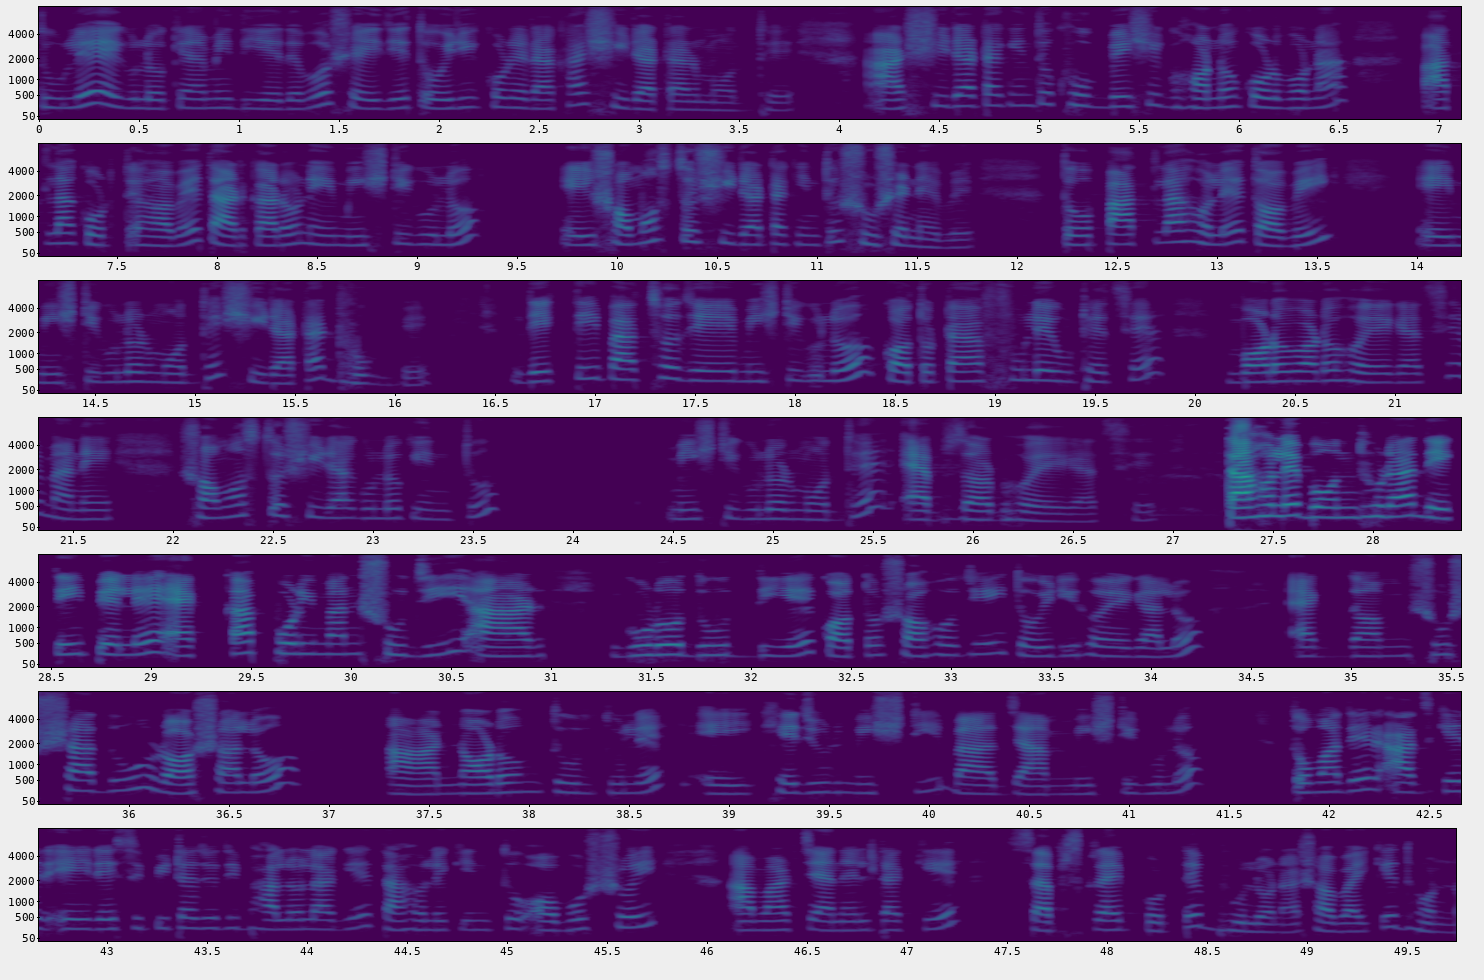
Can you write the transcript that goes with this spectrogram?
তুলে এগুলোকে আমি দিয়ে দেব সেই যে তৈরি করে রাখা শিরাটার মধ্যে। আর শিরাটা কিন্তু খুব বেশি ঘন করব না, পাতলা করতে হবে। তার কারণ এই মিষ্টিগুলো, এই সমস্ত শিরাটা কিন্তু শুষে নেবে। তো পাতলা হলে তবেই এই মিষ্টিগুলোর মধ্যে শিরাটা ঢুকবে। দেখতেই পাচ্ছ যে মিষ্টিগুলো কতটা ফুলে উঠেছে। বড় বড় হয়ে গেছে। মানে সমস্ত শিরাগুলো কিন্তু মিষ্টিগুলোর মধ্যে অ্যাবজর্ব হয়ে গেছে। তাহলে বন্ধুরা দেখতেই পেলে এক কাপ পরিমাণ সুজি আর গুঁড়ো দুধ দিয়ে কত সহজেই তৈরি হয়ে গেল। একদম সুস্বাদু, রসালো আর নরম তুলতুলে এই খেজুর মিষ্টি বা জাম মিষ্টিগুলো। তোমাদের আজকের এই রেসিপিটা যদি ভালো লাগে তাহলে কিন্তু অবশ্যই আমার চ্যানেলটাকে সাবস্ক্রাইব করতে ভুলো না। সবাইকে ধন্যবাদ।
